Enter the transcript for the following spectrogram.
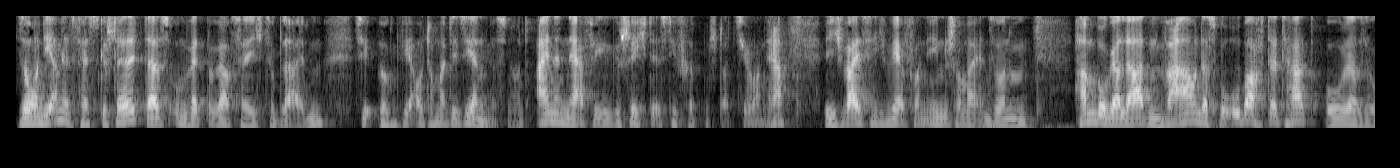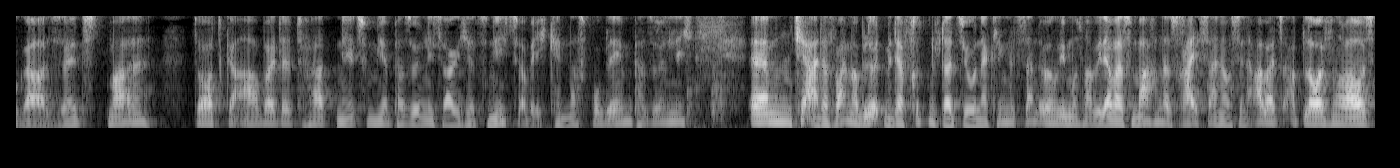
So, und die haben jetzt festgestellt, dass, um wettbewerbsfähig zu bleiben, sie irgendwie automatisieren müssen. Und eine nervige Geschichte ist die Frittenstation, ja. Ich weiß nicht, wer von Ihnen schon mal in so einem Hamburger Laden war und das beobachtet hat oder sogar selbst mal dort gearbeitet hat. Nee, zu mir persönlich sage ich jetzt nichts, aber ich kenne das Problem persönlich. Ähm, tja, das war immer blöd mit der Frittenstation. Da klingelt es dann irgendwie, muss man wieder was machen. Das reißt einen aus den Arbeitsabläufen raus.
